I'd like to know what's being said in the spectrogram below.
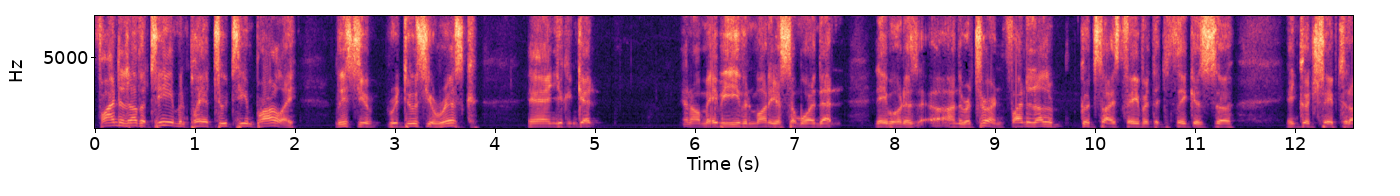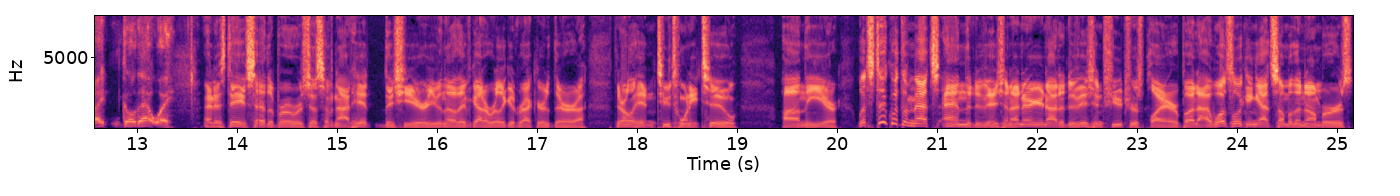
find another team and play a two team parlay. At least you reduce your risk and you can get you know, maybe even money or somewhere in that neighborhood is uh, on the return. Find another good sized favorite that you think is uh, in good shape tonight and go that way. And as Dave said, the Brewers just have not hit this year, even though they've got a really good record. They're uh, they're only hitting 222 on the year. Let's stick with the Mets and the division. I know you're not a division futures player, but I was looking at some of the numbers.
